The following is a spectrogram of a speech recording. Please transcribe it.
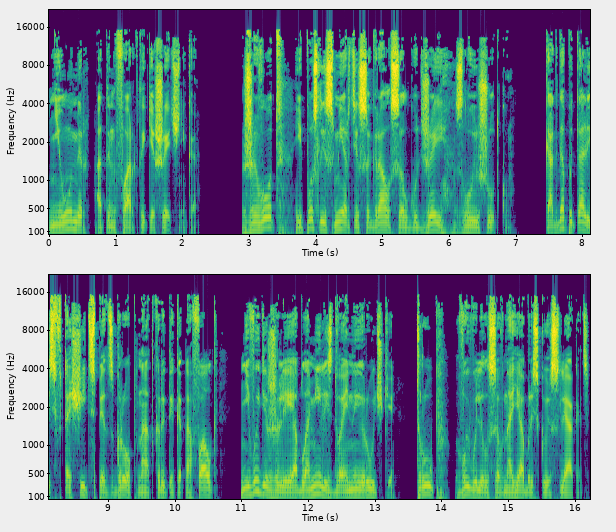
не умер от инфаркта кишечника. Живот и после смерти сыграл с Алгуджей злую шутку. Когда пытались втащить спецгроб на открытый катафалк, не выдержали и обломились двойные ручки. Труп вывалился в ноябрьскую слякоть.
